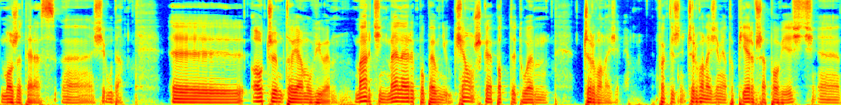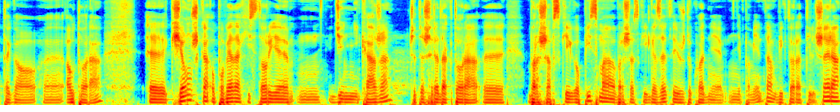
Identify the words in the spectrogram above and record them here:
Może teraz e, się uda. E, o czym to ja mówiłem? Marcin Meller popełnił książkę pod tytułem Czerwona Ziemia. Faktycznie, Czerwona Ziemia to pierwsza powieść e, tego e, autora. E, książka opowiada historię mm, dziennikarza, czy też redaktora warszawskiego pisma, warszawskiej gazety, już dokładnie nie pamiętam, Wiktora Tilschera,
